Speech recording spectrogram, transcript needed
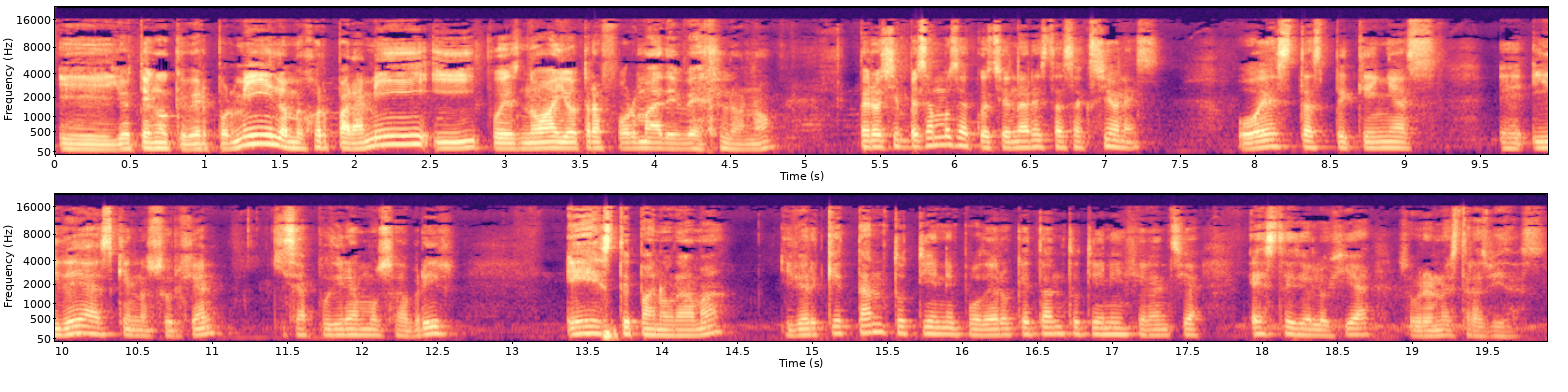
yo tengo que ver por mí, lo mejor para mí, y pues no hay otra forma de verlo, ¿no? Pero si empezamos a cuestionar estas acciones o estas pequeñas eh, ideas que nos surgen, quizá pudiéramos abrir este panorama y ver qué tanto tiene poder o qué tanto tiene injerencia esta ideología sobre nuestras vidas.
